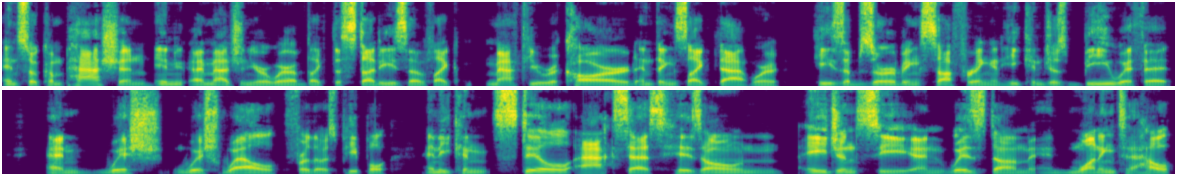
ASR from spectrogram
And so compassion, and I imagine you're aware of like the studies of like Matthieu Ricard and things like that, where he's observing suffering and he can just be with it and wish wish well for those people and he can still access his own agency and wisdom and wanting to help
